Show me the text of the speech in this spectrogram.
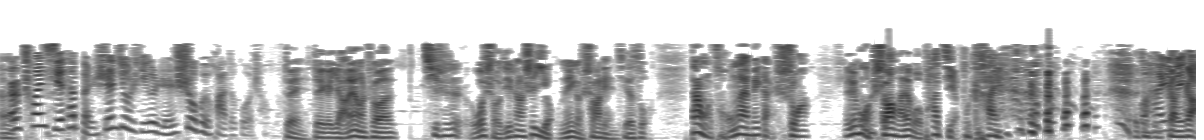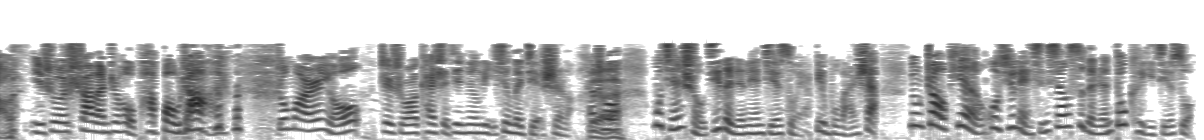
哎、而穿鞋它本身就是一个人社会化的过程。对，这个洋洋说，其实我手机上是有那个刷脸解锁，但是我从来没敢刷，因为我刷完我怕解不开。我还尴尬了。你说刷完之后我怕爆炸。周末二人游这时候开始进行理性的解释了。他说，目前手机的人脸解锁呀并不完善，用照片或许脸型相似的人都可以解锁。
